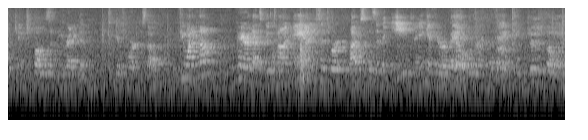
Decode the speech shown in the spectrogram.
we'll change clothes and be ready to get to work. So if you want to come, prepare, that's a good time. And since we're, Bible school's in the evening, if you're available during the day, church is open,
